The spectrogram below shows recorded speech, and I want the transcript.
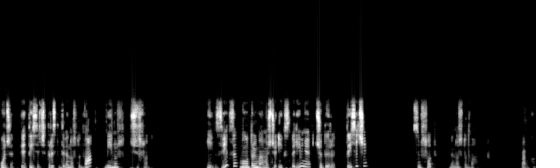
Отже, 5392 мінус 600. І звідси ми отримаємо, що х дорівнює 4792. Крапка.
